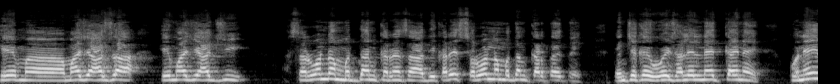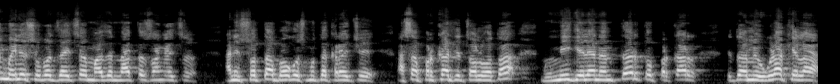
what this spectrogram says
हे माझे आजा हे माझी आजी. सर्वांना मतदान करण्याचा अधिकार आहे. सर्वांना मतदान करता येते त्यांचे काही वय झालेले नाहीत काय नाही. कोण्याही महिलेसोबत जायचं माझं नातं सांगायचं आणि स्वतः बोगस मतं करायचे असा प्रकार ते चालू होता. मी गेल्यानंतर तो प्रकार तिथं आम्ही उघडा केला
